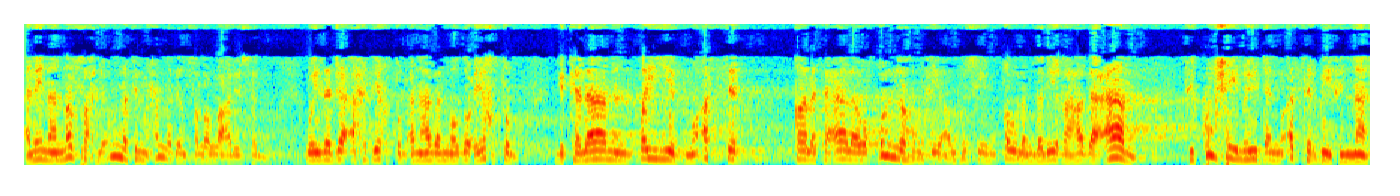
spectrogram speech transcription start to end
علينا أن ننصح لأمة محمد صلى الله عليه وسلم. وإذا جاء أحد يخطب عن هذا الموضوع يخطب بكلام طيب مؤثر قال تعالى وقل لهم في أنفسهم قولا بليغا هذا عام في كل شيء نريد أن نؤثر به في الناس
